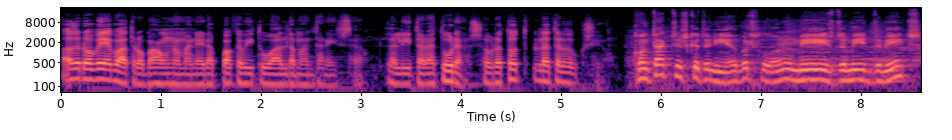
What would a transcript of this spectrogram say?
Adorobé va trobar una manera poc habitual de mantenir-se, la literatura, sobretot la traducció. Contactes que tenia a Barcelona, amics, d'amics, d'amics,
